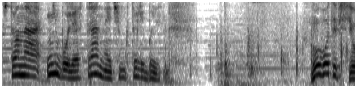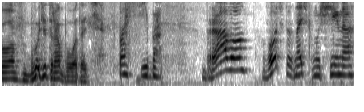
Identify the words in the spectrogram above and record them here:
что она не более странная, чем кто-либо из нас. Ну вот и все, будет работать. Спасибо. Браво! Вот что значит мужчина.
